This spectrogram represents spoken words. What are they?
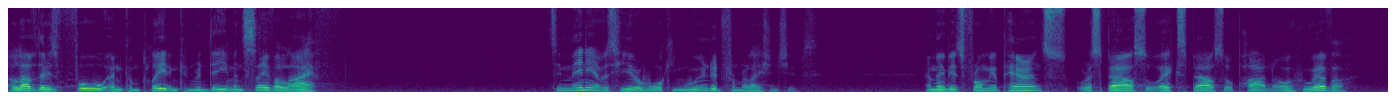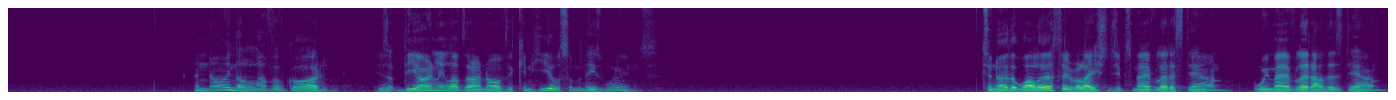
A love that is full and complete and can redeem and save a life. See, many of us here are walking wounded from relationships. And maybe it's from your parents or a spouse or ex spouse or partner or whoever. And knowing the love of God is the only love that I know of that can heal some of these wounds. To know that while earthly relationships may have let us down, we may have let others down,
